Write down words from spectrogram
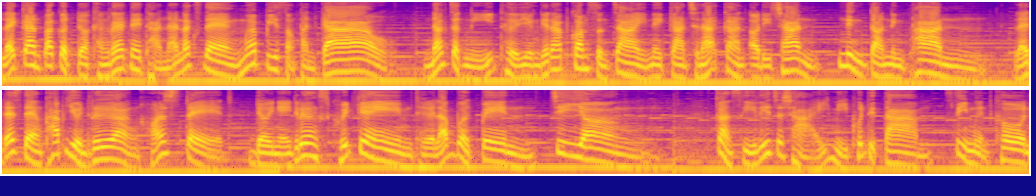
และการปรากฏตัวครั้งแรกในฐานะนักแสดงเมื่อปี 2009 นอกจากนี้เธอยังได้รับความสนใจในการชนะการออดิชั่น 1 ต่อ 1,000 และได้แสดงภาพยนตร์เรื่อง Hostage โดยในเรื่อง Squid Game เธอรับบทเป็นจียอง ก่อนซีรีส์จะฉายมีผู้ติดตาม 40,000 คน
